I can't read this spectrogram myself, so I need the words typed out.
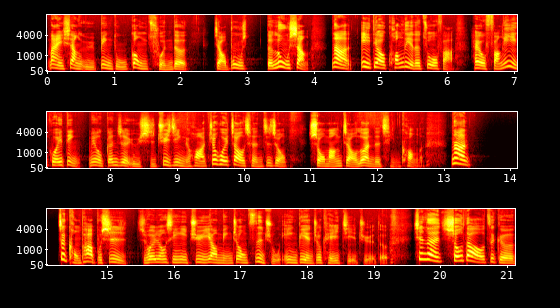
迈向与病毒共存的脚步的路上，那疫调框列的做法，还有防疫规定没有跟着与时俱进的话，就会造成这种。手忙脚乱的情况了，那这恐怕不是指挥中心一句要民众自主应变就可以解决的。现在收到这个，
